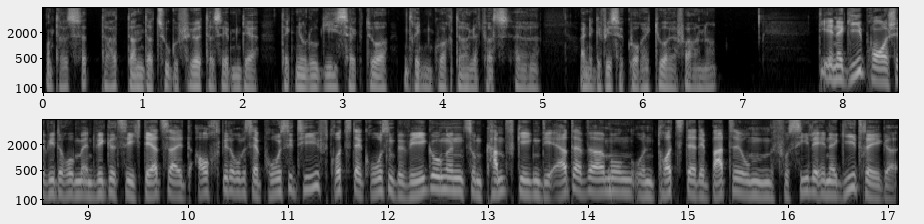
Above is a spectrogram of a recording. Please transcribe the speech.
und das hat, dann dazu geführt, dass eben der Technologiesektor im dritten Quartal etwas äh, eine gewisse Korrektur erfahren hat. Die Energiebranche wiederum entwickelt sich derzeit auch wiederum sehr positiv, trotz der großen Bewegungen zum Kampf gegen die Erderwärmung und trotz der Debatte um fossile Energieträger.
